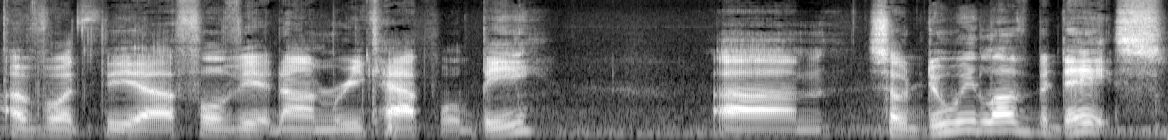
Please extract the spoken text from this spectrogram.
of what the uh, full Vietnam recap will be. Um, so, do we love bidets?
